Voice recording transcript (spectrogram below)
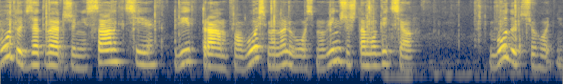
будуть затверджені санкції від Трампа 8.08? Він же ж там обіцяв. Будуть сьогодні?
